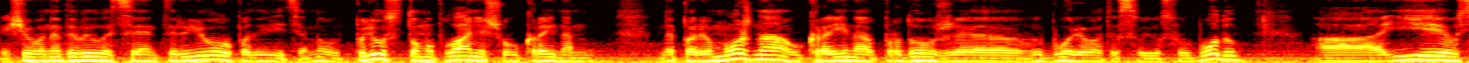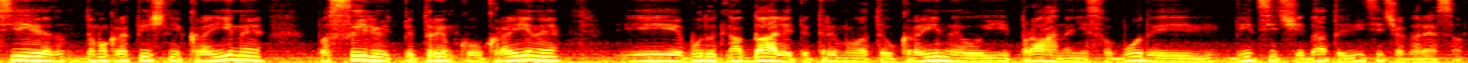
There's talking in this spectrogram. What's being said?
Якщо ви не дивилися це інтерв'ю, подивіться. Ну, плюс в тому плані, що Україна непереможна, Україна продовжує виборювати свою свободу. А, і всі демократичні країни посилюють підтримку України і будуть надалі підтримувати Україну у її прагненні свободи і відсічі дати відсіч агресору.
